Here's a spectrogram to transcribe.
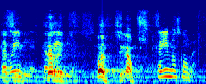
terrible, terrible, terrible. Bueno, sigamos. Seguimos con más.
